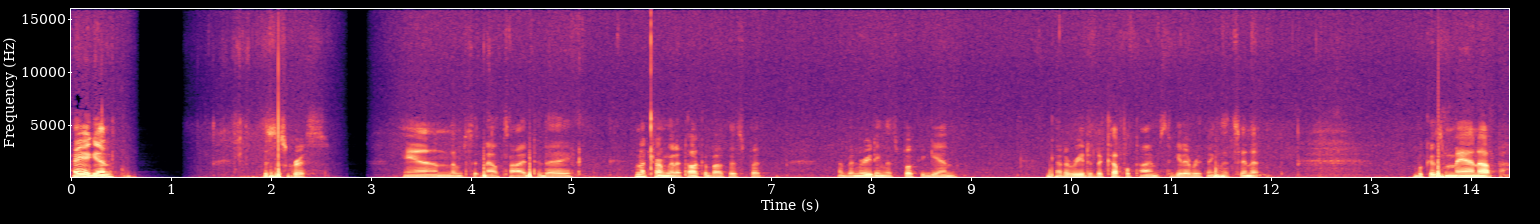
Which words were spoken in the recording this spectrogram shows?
Hey again. This is Chris. And I'm sitting outside today. I'm not sure I'm going to talk about this, but I've been reading this book again. Got to read it a couple times to get everything that's in it. The book is Man Up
